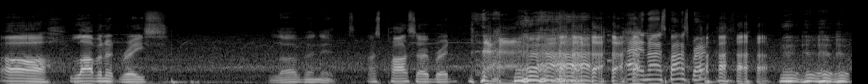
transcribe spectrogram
Oh, loving it, Reese. Loving it. Nice pass, O'Bred. hey, nice pass, bro.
